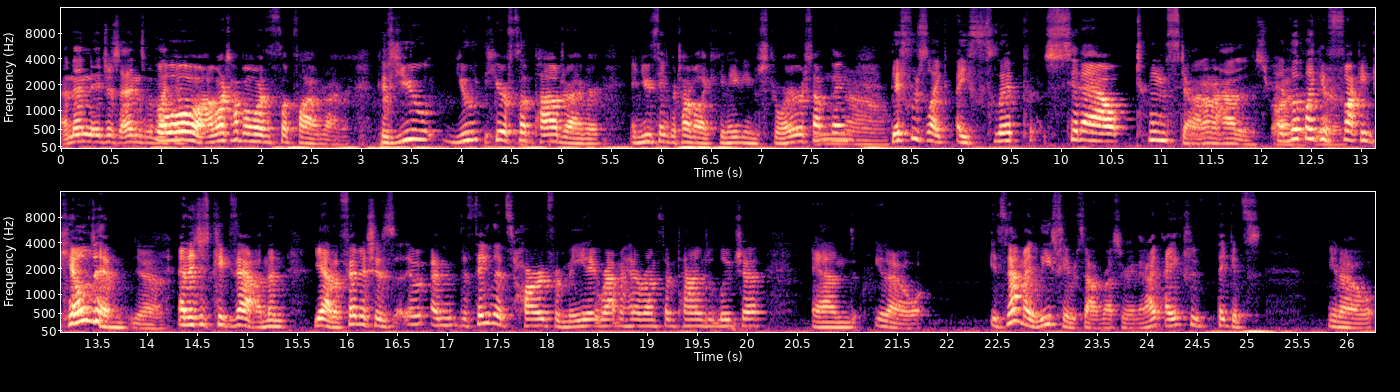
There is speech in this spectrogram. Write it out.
And then it just ends with Whoa, like whoa, whoa! I want to talk about more the flip pile driver because you you hear flip pile driver and you think we're talking about like a Canadian destroyer or something. No. This was like a flip sit out tombstone. I don't know how to describe. It It looked like yeah. it fucking killed him, Yeah. and it just kicks out. And then yeah, the finish is. And the thing that's hard for me to wrap my head around sometimes with lucha, and you know, it's not my least favorite style of wrestling. or anything. I, I actually think it's, you know,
